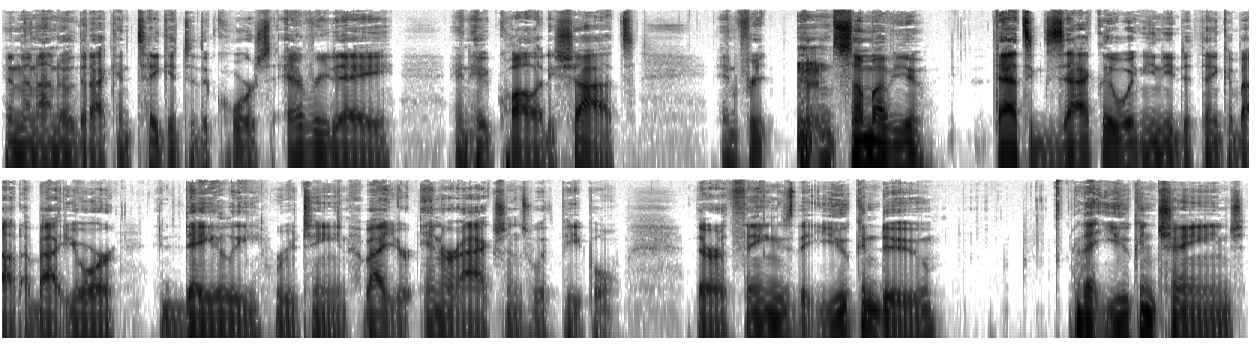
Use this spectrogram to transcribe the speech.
and then I know that I can take it to the course every day and hit quality shots. And for some of you, that's exactly what you need to think about about your daily routine, about your interactions with people. There are things that you can do that you can change,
